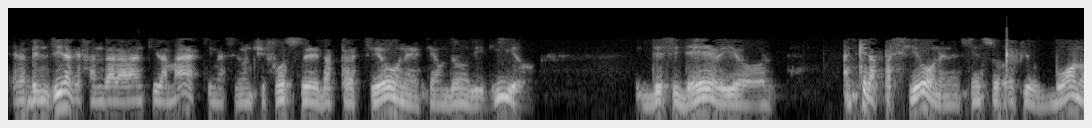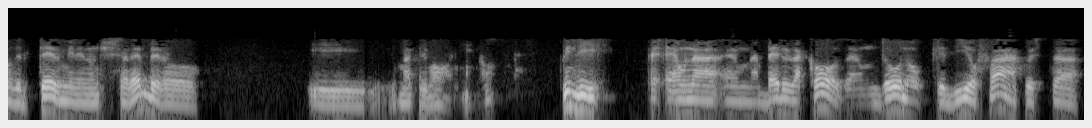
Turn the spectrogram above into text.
è la benzina che fa andare avanti la macchina, se non ci fosse l'attrazione, che è un dono di Dio, il desiderio, anche la passione, nel senso proprio buono del termine, non ci sarebbero i, matrimoni. No? Quindi è una, è una, bella cosa, è un dono che Dio fa, questa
